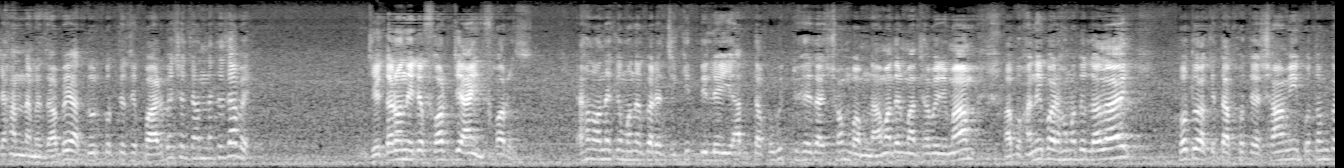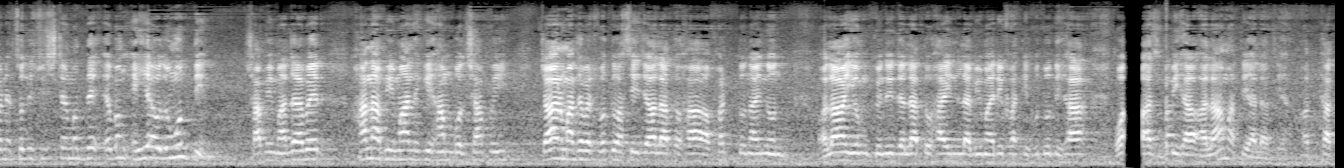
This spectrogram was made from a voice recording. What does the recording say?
জাহান নামে যাবে, আর দূর করতে যে পারবে সে জান্নাতে যাবে। যে কারণে এটা ফরজে আইন, ফরজ। এখন অনেকে মনে করে জিকির দিলেই আত্মা পবিত্র হয়ে যায়, সম্ভব না। আমাদের মাঝাবের ইমাম আবু হানিফা রহমতুল্লাহ ফতুয়া কিতাব ফতুয়া স্বামী প্রথম কানে চল্লিশ পৃষ্ঠার মধ্যে এবং ইহিয়া উলুমুদ্দিন সাফি মাজাবের হানাফি, মালিকি, হাম্বল সাফি চার মাজাবের ফতুয়া সি জালা তোহা ফাট্টু নাইনুন ইউমকিনু ইদালা তোহা ইল্লা বিমারিফাতি হুদুদিহা ওয়া আসবিহা আলামাতি আলাতিহা। অর্থাৎ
